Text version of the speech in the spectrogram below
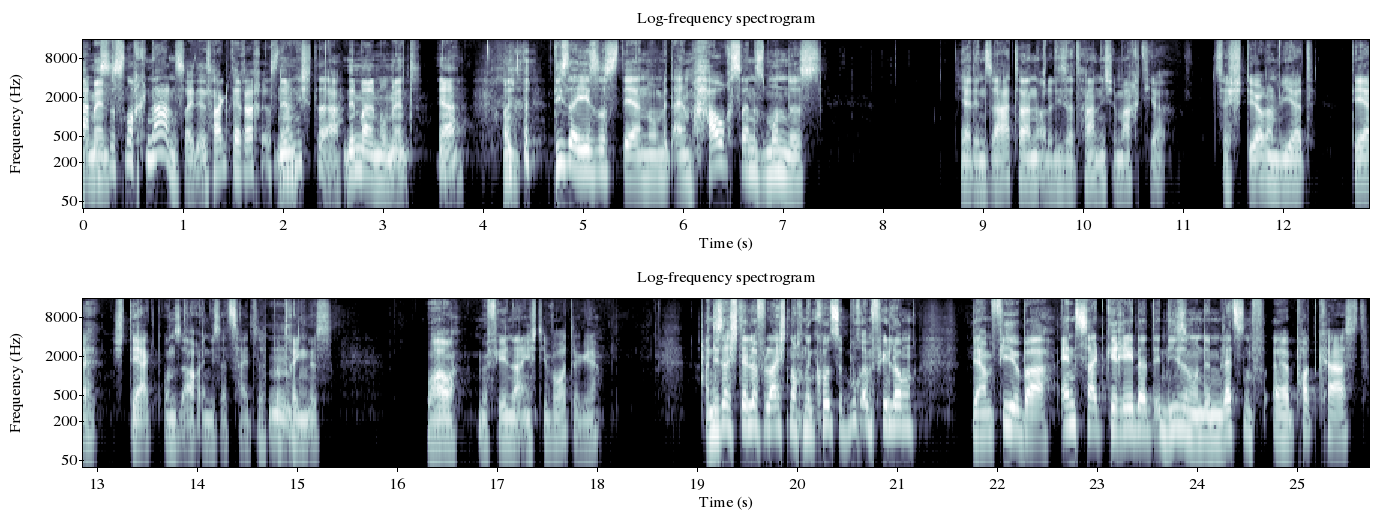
es Moment. ist noch Gnadenzeit. Der Tag der Rache ist noch Nimm- nicht da. Nimm mal einen Moment. Ja? Und dieser Jesus, der nur mit einem Hauch seines Mundes ja den Satan oder die satanische Macht hier zerstören wird, der stärkt uns auch in dieser Zeit der Bedrängnis. Wow, mir fehlen da eigentlich die Worte, gell? An dieser Stelle vielleicht noch eine kurze Buchempfehlung. Wir haben viel über Endzeit geredet in diesem und im letzten äh, Podcast.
